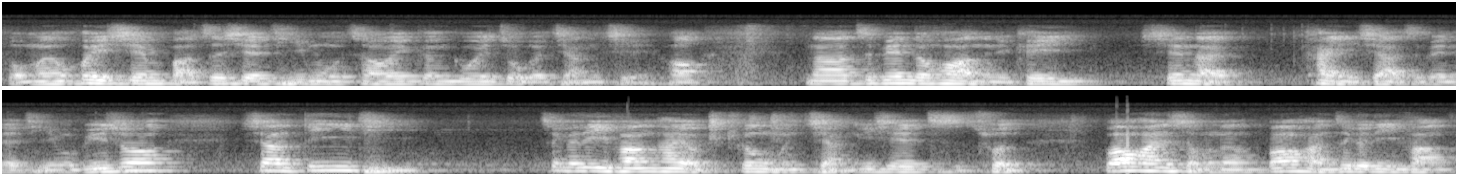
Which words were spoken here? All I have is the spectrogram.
我们会先把这些题目稍微跟各位做个讲解，好，那这边的话呢，你可以先来看一下这边的题目，比如说像第一题。这个地方它有跟我们讲一些尺寸，包含什么呢？包含这个地方，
